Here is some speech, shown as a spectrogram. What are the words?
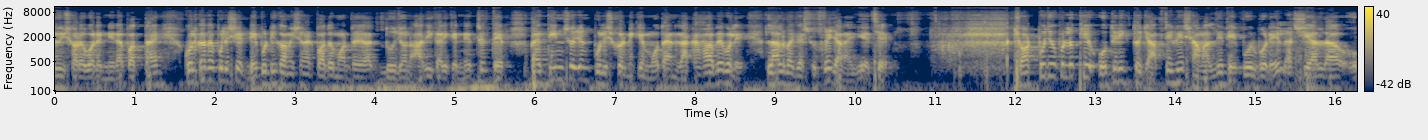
দুই সরোবরের নিরাপত্তায় কলকাতা পুলিশের ডেপুটি কমিশনার পদমর্যাদার দুজন আধিকারিকের নেতৃত্বে প্রায় তিনশো জন পুলিশ কর্মীকে মোতায়েন রাখা হবে বলে লালবাজার সূত্রে জানা গিয়েছে। ছট পুজো উপলক্ষে অতিরিক্ত যাত্রী ভিড় সামাল দিতে পূর্ব রেল আর শিয়ালদা ও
